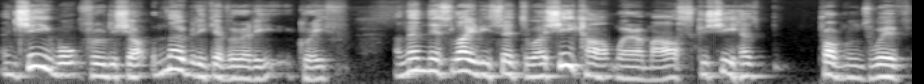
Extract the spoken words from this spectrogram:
and she walked through the shop and nobody gave her any grief. And then this lady said to her, she can't wear a mask because she has problems with,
